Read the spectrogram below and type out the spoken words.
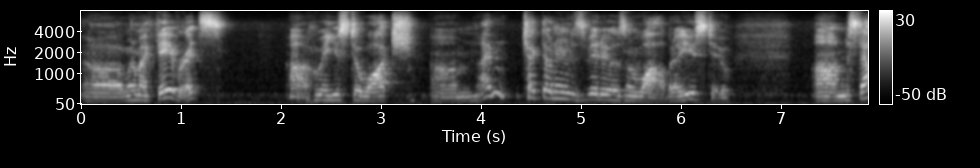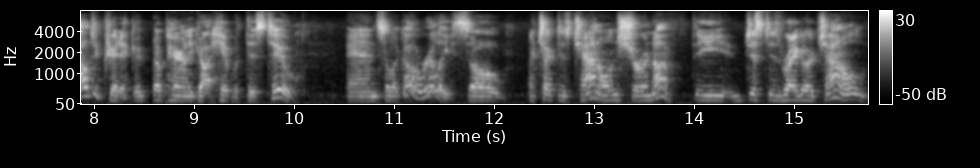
uh, one of my favorites, uh, who I used to watch. Um, I haven't checked out any of his videos in a while, but I used to. Um, Nostalgia Critic apparently got hit with this too, and so like, oh really? So I checked his channel, and sure enough, the just his regular channel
